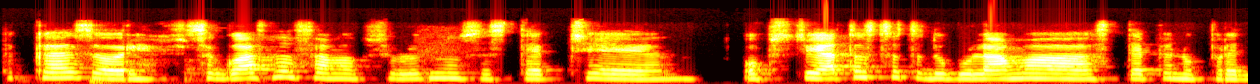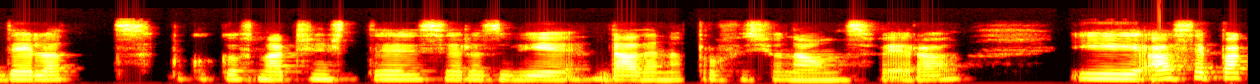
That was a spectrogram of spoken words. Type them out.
Така, Зори. Съгласна съм абсолютно с теб, че обстоятелствата до голяма степен определят по какъв начин ще се развие дадена професионална сфера. И аз все пак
